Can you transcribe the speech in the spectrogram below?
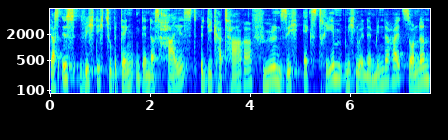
Das ist wichtig zu bedenken, denn das heißt, die Katarer fühlen sich extrem nicht nur in der Minderheit, sondern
